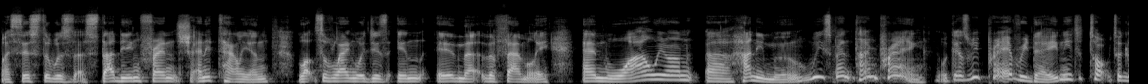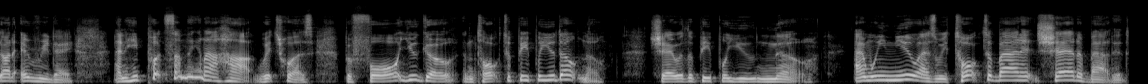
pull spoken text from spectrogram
My sister was uh, studying French and Italian, lots of languages in in the, family. And while we were on uh, honeymoon, we spent time praying because we pray every day. You need to talk to God every day. And He put something in our heart, which was before you go and talk to people you don't know, share with the people you know. And we knew as we talked about it, shared about it,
